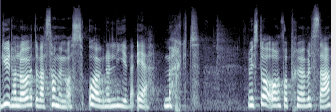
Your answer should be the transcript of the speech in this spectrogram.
Gud har lovet å være sammen med oss òg når livet er mørkt. Når vi står overfor prøvelser,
